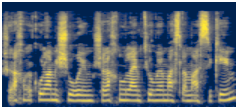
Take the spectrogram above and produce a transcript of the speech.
שלחנו לכולם אישורים, שלחנו להם תיאומי מס למעסיקים,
